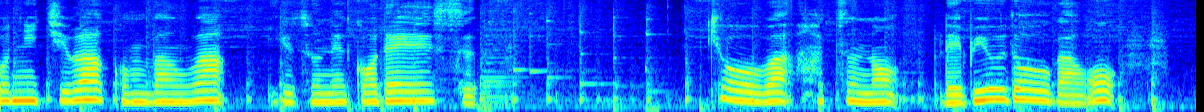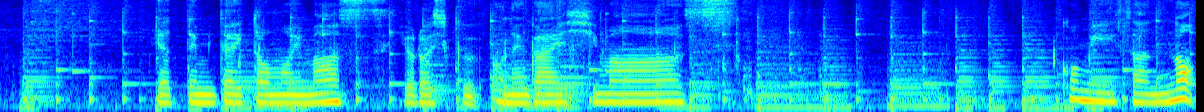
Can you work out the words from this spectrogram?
こんにちは、こんばんは、ゆずねこです。今日は初のレビュー動画をやってみたいと思います。よろしくお願いします。コミーさんの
